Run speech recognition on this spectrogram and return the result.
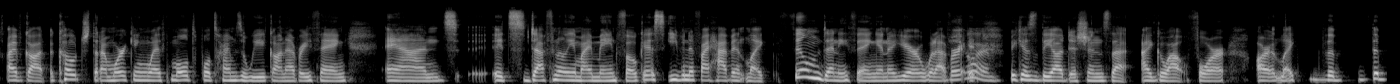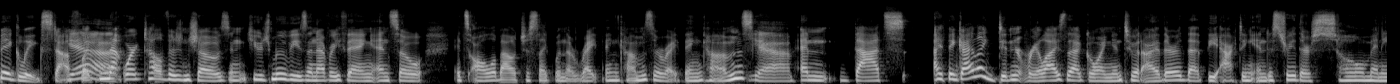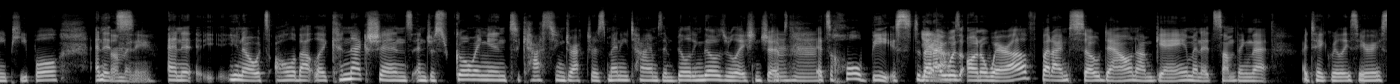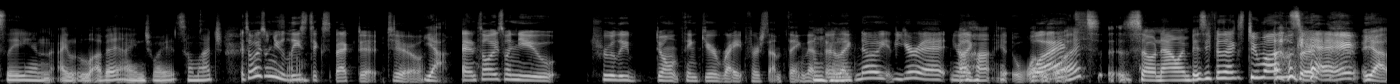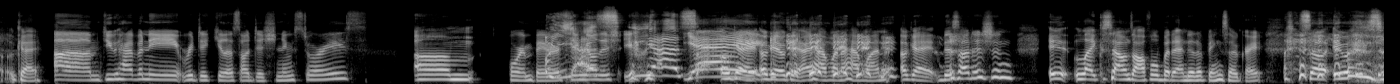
I've got a coach that I'm working with multiple times a week on everything. And it's definitely my main focus, even if I haven't like filmed anything in a year or whatever. it- because the auditions that I go out for are like the the big league stuff, Yeah. like network television shows and huge movies and everything. And so it's all about just like when the right thing comes, the right thing comes. Yeah. And that's I think I like didn't realize that going into it either that the acting industry there's so many people and it's So many. and it you know it's all about like connections and just going into casting directors many times and building those relationships Mhm. it's a whole beast that i was unaware of but i'm so down i'm game and it's something that i take really seriously and i love it i enjoy it so much It's always when you So. least expect it, too. yeah And it's always when you truly don't think you're right for something that they're Mhm. like, no, you're it. And you're like, uh-huh. Wh- what? what so now i'm busy for the next two months or- okay. yeah okay Um, do you have any ridiculous auditioning stories? um or embarrassing yes, audition? Yes. Yay! Okay, okay, okay. I have one. I have one. Okay. This audition, it like sounds awful, but it ended up being so great. So it was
